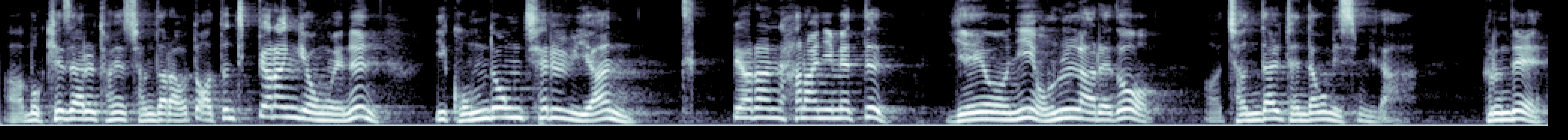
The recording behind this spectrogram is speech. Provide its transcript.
아, 목회자를 통해서 전달하고 또 어떤 특별한 경우에는 이 공동체를 위한 특별한 하나님의 뜻 예언이 오늘날에도 어, 전달된다고 믿습니다. 그런데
